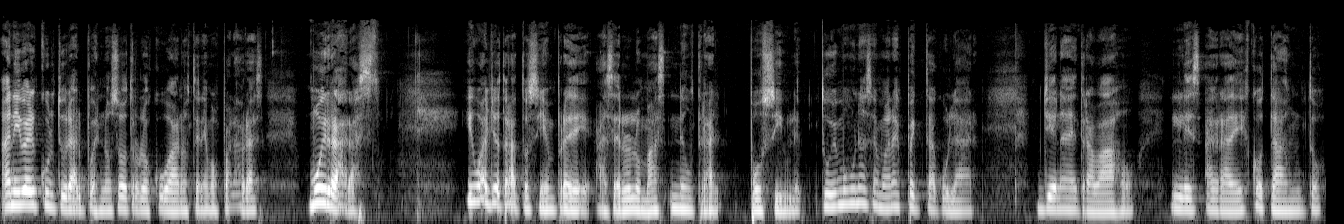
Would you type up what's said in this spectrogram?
a nivel cultural, pues nosotros los cubanos tenemos palabras muy raras. Igual yo trato siempre de hacerlo lo más neutral posible. Tuvimos una semana espectacular, llena de trabajo. Les agradezco tanto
